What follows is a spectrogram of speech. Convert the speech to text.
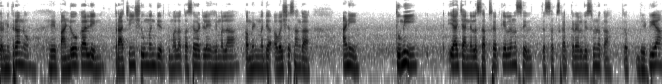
तर मित्रांनो हे पांडवकालीन प्राचीन शिवमंदिर तुम्हाला कसे वाटले हे मला कमेंटमध्ये अवश्य सांगा. आणि तुम्ही या चॅनलला सबस्क्राईब केलं नसेल तर सबस्क्राईब करायला विसरू नका. तर भेटूया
